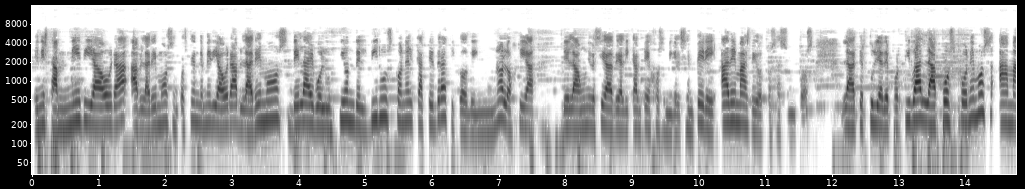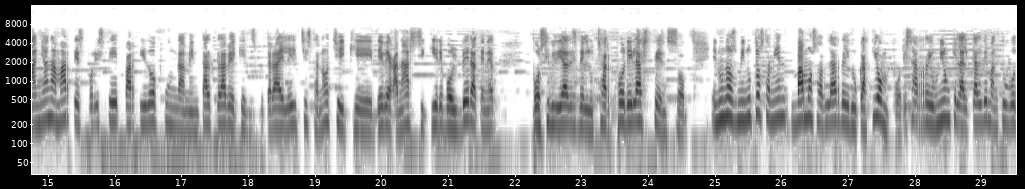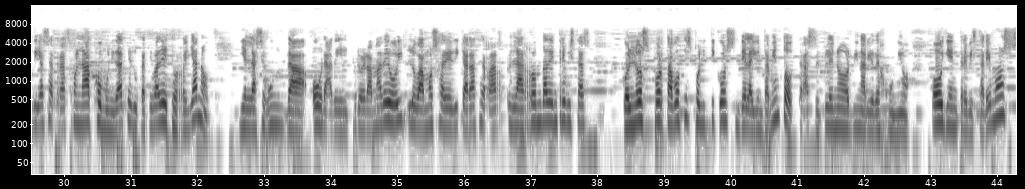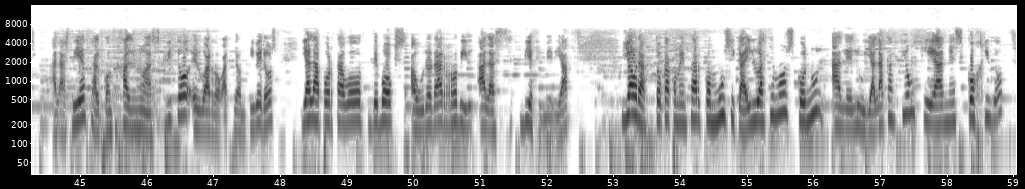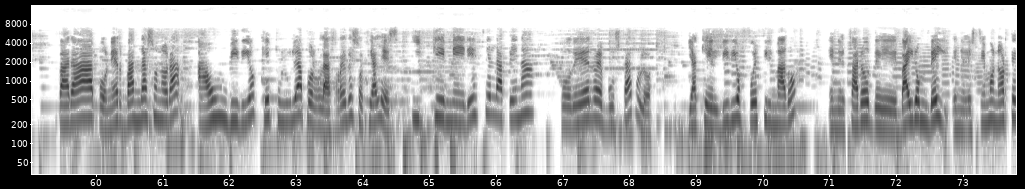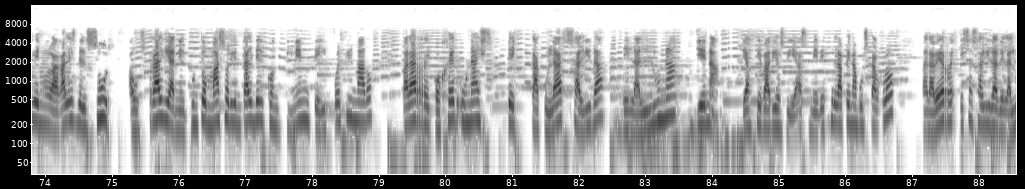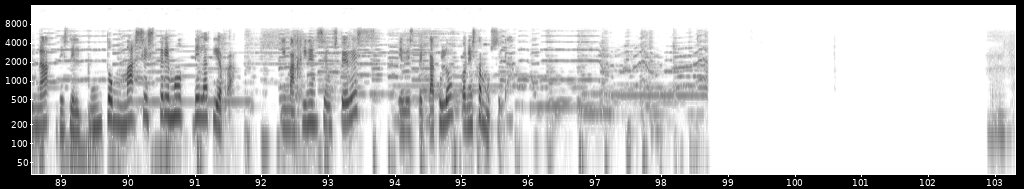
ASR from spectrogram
en esta media hora hablaremos, en cuestión de media hora, hablaremos de la evolución del virus con el catedrático de Inmunología de la Universidad de Alicante, José Miguel Sempere, además de otros asuntos. La tertulia deportiva la posponemos a mañana martes por este partido fundamental clave que disputará el Elche esta noche y que debe ganar si quiere volver a tener posibilidades de luchar por el ascenso. En unos minutos también vamos a hablar de educación, por esa reunión que el alcalde mantuvo días atrás con la comunidad educativa de Torrellano. Y en la segunda hora del programa de hoy lo vamos a dedicar a cerrar la ronda de entrevistas con los portavoces políticos del Ayuntamiento tras el pleno ordinario de junio. Hoy entrevistaremos a las 10 al concejal no adscrito Eduardo García Ontiveros y a la portavoz de Vox Aurora Rodil a las 10 y media. Y ahora toca comenzar con música y lo hacemos con un Aleluya, la canción que han escogido para poner banda sonora a un vídeo que pulula por las redes sociales y que merece la pena poder buscarlo, ya que el vídeo fue filmado en el faro de Byron Bay, en el extremo norte de Nueva Gales del Sur, Australia, en el punto más oriental del continente, y fue filmado para recoger una espectacular salida de la luna llena de hace varios días. Merece la pena buscarlo para ver esa salida de la luna desde el punto más extremo de la Tierra. Imagínense ustedes el espectáculo con esta música.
